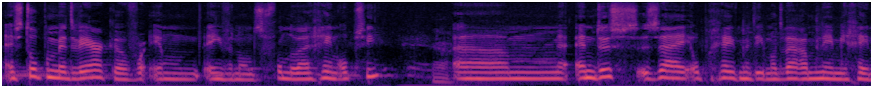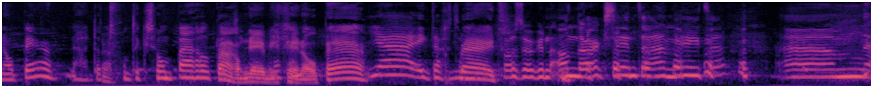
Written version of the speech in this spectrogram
en stoppen met werken voor een, een van ons vonden wij geen optie. Um, en dus zei op een gegeven moment iemand, waarom neem je geen au pair? Nou, dat vond ik zo'n pareltje. Waarom neem je geen au pair? Ja, ik dacht, er was ook een ander accent aanmeten. Um, uh,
